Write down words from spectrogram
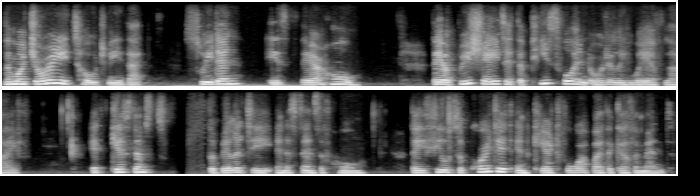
the majority told me that Sweden is their home. They appreciated the peaceful and orderly way of life. It gives them stability, and a sense of home. They feel supported and cared for by the government.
